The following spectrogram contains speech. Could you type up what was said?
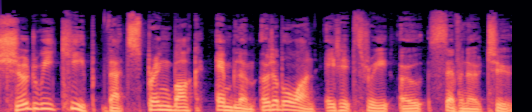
Should we keep that Springbok emblem? 011 883 0702.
